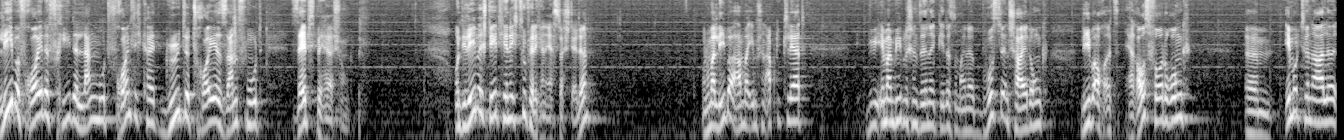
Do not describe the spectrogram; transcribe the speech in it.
Liebe, Freude, Friede, Langmut, Freundlichkeit, Güte, Treue, Sanftmut, Selbstbeherrschung. Und die Liebe steht hier nicht zufällig an erster Stelle. Und nochmal Liebe haben wir eben schon abgeklärt. Wie immer im biblischen Sinne geht es um eine bewusste Entscheidung. Liebe auch als Herausforderung, ähm, emotionale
